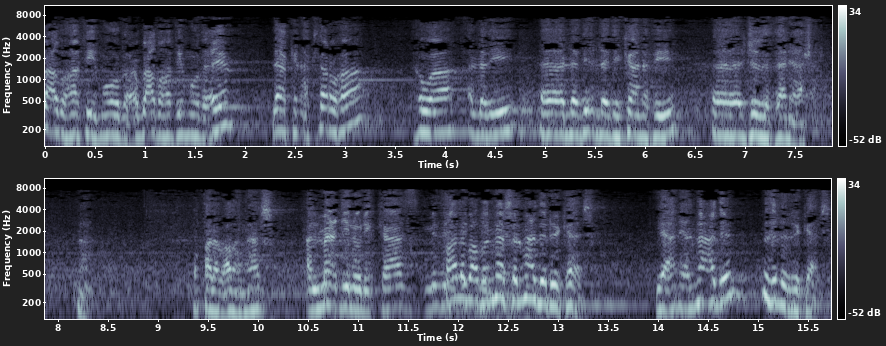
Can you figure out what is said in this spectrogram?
بعضها في موضع وبعضها في موضعين لكن أكثرها هو الذي آه، الذي الذي كان في آه، الجزء الثاني عشر. نعم. وقال بعض الناس المعدن ركاز مثل قال بعض الناس المعدن ركاز. يعني المعدن مثل الركاز.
